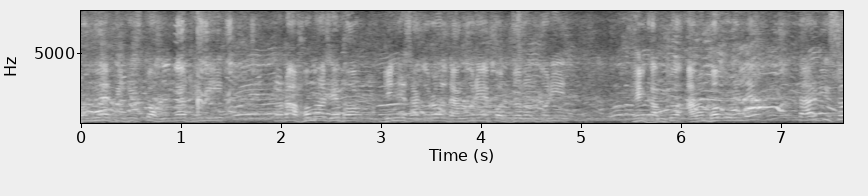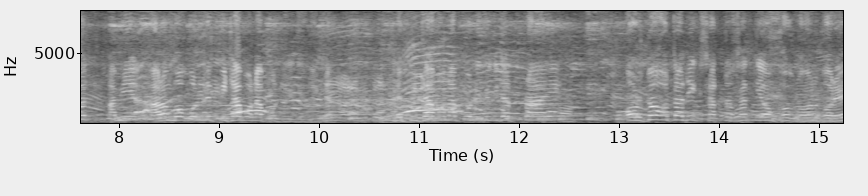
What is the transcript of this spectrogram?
ৰঙিয়াৰ বিশিষ্ট সংবাদসেৱী তথা সমাজ সেৱক দীনেশ আগৰৱাল ডাঙৰীয়াই প্ৰজ্বলন কৰি সেই কামটো আৰম্ভ কৰিলে। তাৰপিছত আমি আৰম্ভ কৰিলোঁ পিঠা পনা প্ৰতিযোগিতা। পিঠা পনা প্ৰতিযোগিতাত প্ৰায় অৰ্ধ শতাধিক ছাত্ৰ ছাত্ৰীয়ে অংশগ্ৰহণ কৰে।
